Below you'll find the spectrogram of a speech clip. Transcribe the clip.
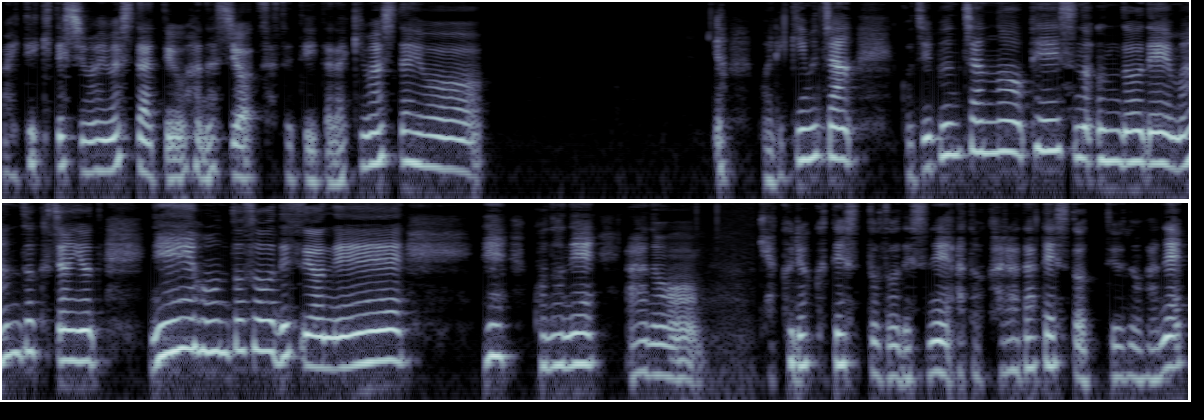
湧いてきてしまいましたっていうお話をさせていただきましたよ。あ、森キムちゃん、ご自分ちゃんのペースの運動で満足ちゃんよ。ねえ、ほんとそうですよね。ね、このね、あの、脚力テストとですね、あと体テストっていうのがね、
